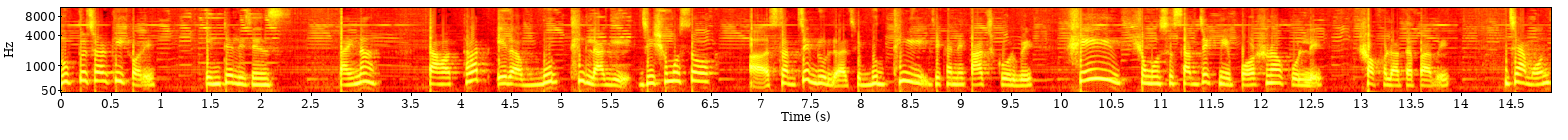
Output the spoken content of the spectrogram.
গুপ্তচর কি করে? ইন্টেলিজেন্স তাই না? তা অর্থাৎ এরা বুদ্ধি লাগে। যে সমস্ত সাবজেক্টগুলো আছে, বুদ্ধি যেখানে কাজ করবে, সেই সমস্ত সাবজেক্ট নিয়ে পড়াশোনা করলে সফলতা পাবে। যেমন,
